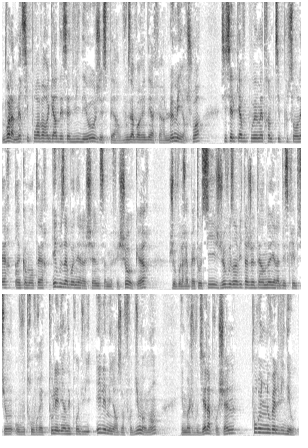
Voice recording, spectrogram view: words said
Voilà, merci pour avoir regardé cette vidéo. J'espère vous avoir aidé à faire le meilleur choix. Si c'est le cas, vous pouvez mettre un petit pouce en l'air, un commentaire et vous abonner à la chaîne, ça me fait chaud au cœur. Je vous le répète aussi, je vous invite à jeter un œil à la description où vous trouverez tous les liens des produits et les meilleures offres du moment. Et moi je vous dis à la prochaine pour une nouvelle vidéo.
